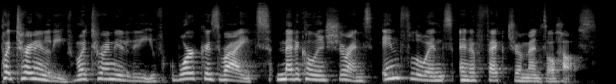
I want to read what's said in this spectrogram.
paternity leave, maternity leave, workers' rights, medical insurance influence and affect your mental health.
